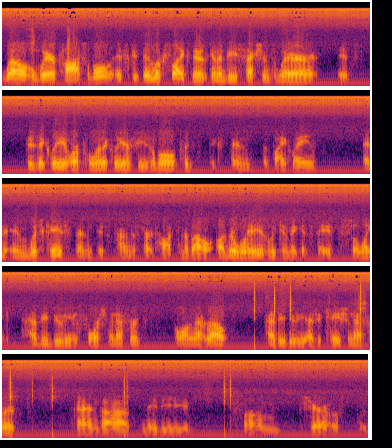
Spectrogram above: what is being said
Well, where possible, it's, it looks like there's going to be sections where it's physically or politically infeasible to extend the bike lane, and in which case, then it's time to start talking about other ways we can make it safe. So, like heavy duty enforcement efforts along that route, heavy duty education efforts, and uh, maybe some sheriffs would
